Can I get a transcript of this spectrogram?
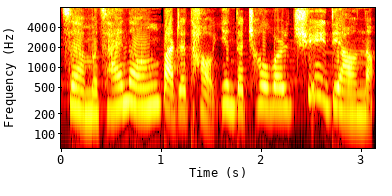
怎么才能把这讨厌的臭味去掉呢？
